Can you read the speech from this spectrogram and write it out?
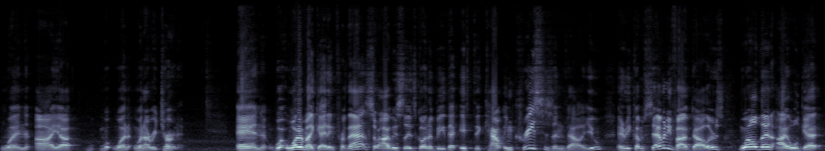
when I uh, w- when when I return it. And what, what am I getting for that? So obviously it's going to be that if the cow increases in value and becomes $75, well then I will get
